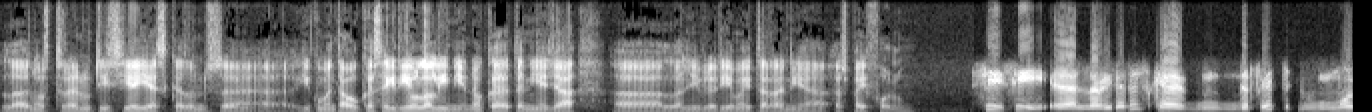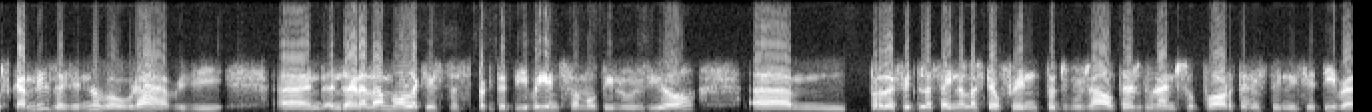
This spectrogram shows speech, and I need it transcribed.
la nostra notícia i és que doncs, eh, i comentàveu que seguiríeu la línia no? que tenia ja eh, la llibreria mediterrània Espai Fòrum. Sí, sí, eh, la veritat és que, de fet, molts canvis la gent no veurà. Vull dir, eh, ens agrada molt aquesta expectativa i ens fa molta il·lusió, eh, però, de fet, la feina l'esteu fent tots vosaltres donant suport a aquesta iniciativa.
